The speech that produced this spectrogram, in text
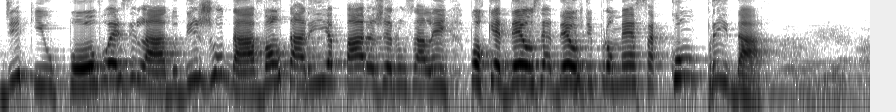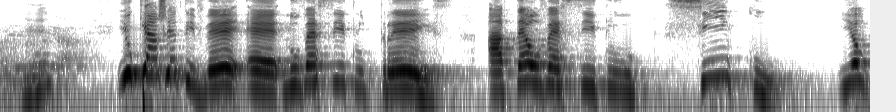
de que o povo exilado de Judá voltaria para Jerusalém, porque Deus é Deus de promessa cumprida. Hum? E o que a gente vê é no versículo 3 até o versículo 5, e eu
